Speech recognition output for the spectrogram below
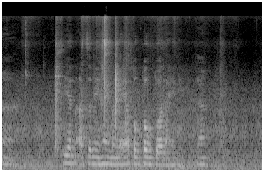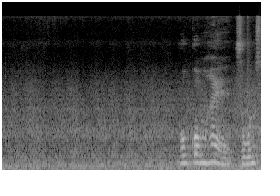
อ่า เซียนอัศนีให้มาแล้วตรงตรงๆตัวไหนนี่ะวงกลมให้ศูนย์ส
